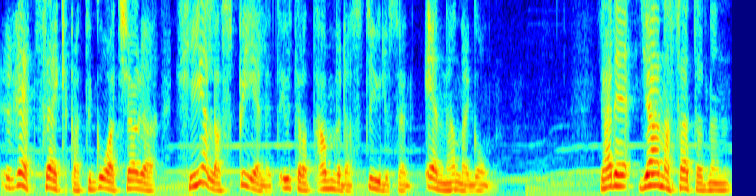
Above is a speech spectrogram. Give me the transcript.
rätt säker på att det går att köra hela spelet utan att använda styrelsen en enda gång. Jag hade gärna sett att den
